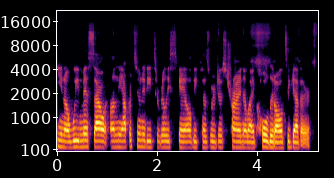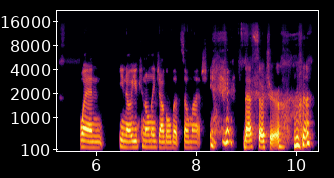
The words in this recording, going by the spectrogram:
you know we miss out on the opportunity to really scale because we're just trying to like hold it all together when you know you can only juggle but so much that's so true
